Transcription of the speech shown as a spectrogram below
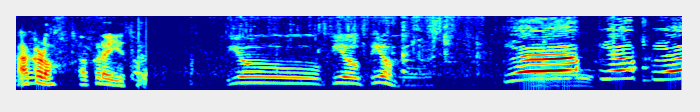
આકડો. અકડાઈ પીઓ પીઓ પીઓ. પીઓ પીઓ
